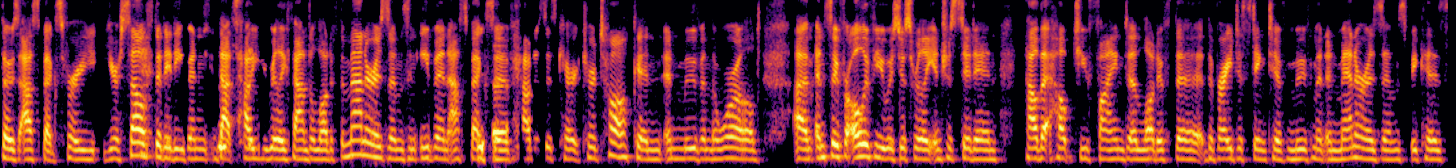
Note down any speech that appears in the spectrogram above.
those aspects for yourself that it even that's how you really found a lot of the mannerisms and even aspects yeah. of how does this character talk and, and move in the world um, and so for all of you was just really interested in how that helped you find a lot of the the very distinctive movement and mannerisms because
